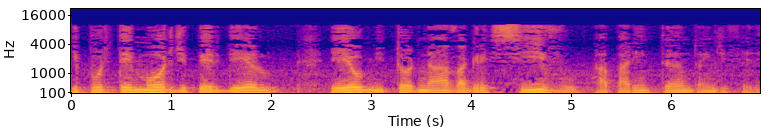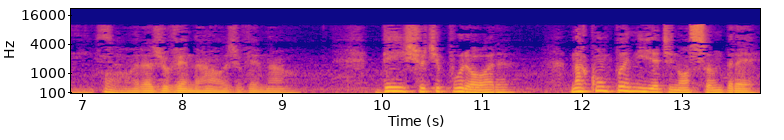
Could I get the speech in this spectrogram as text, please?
E por temor de perdê-lo, eu me tornava agressivo, aparentando a indiferença. Ora, Juvenal, Juvenal. Deixo-te por hora na companhia de nosso André,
